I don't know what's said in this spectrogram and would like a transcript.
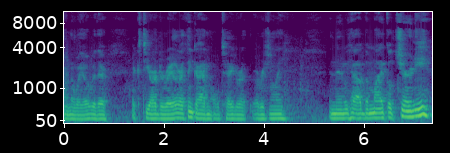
on the way over there. XTR derailleur. I think I had an Ultegra originally. And then we have the Michael Cherney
